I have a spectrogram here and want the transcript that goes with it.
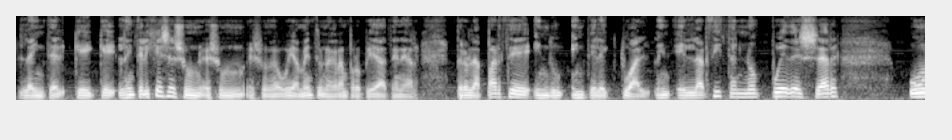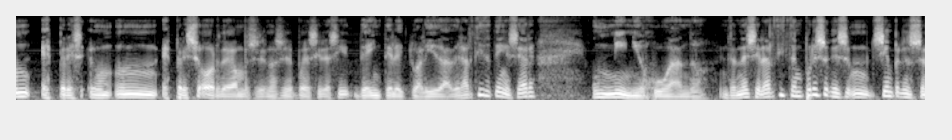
la, inte- que, que la inteligencia es, un, es, un, es una- obviamente una gran propiedad a tener, pero la parte intelectual, el artista no puede ser un, expres- un, un expresor, digamos, no sé si se puede decir así, de intelectualidad. El artista tiene que ser un niño jugando, ¿entendés? El artista, por eso que un- siempre se,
